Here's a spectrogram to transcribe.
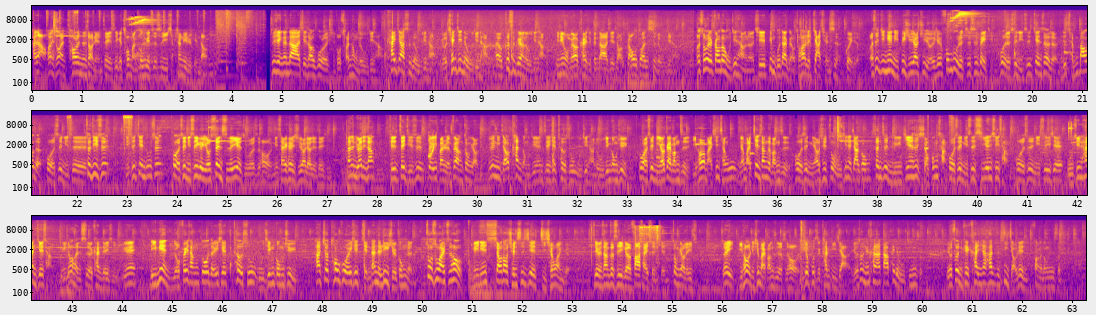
嗨，大家好，欢迎收看《超认真少年》，这里是一个充满工业知识与想象力的频道。之前跟大家介绍过了许多传统的五金行，开架式的五金行，有千金的五金行，还有各式各样的五金行。今天我们要开始跟大家介绍高端式的五金行。而所谓的高端五金行呢，其实并不代表说它的价钱是很贵的，而是今天你必须要具有一些丰富的知识背景，或者是你是建设的，你是承包的，或者是你是设计师，你是建筑师，或者是你是一个有 sense 的业主的时候，你才可以需要了解这一集。但是你不要紧张，其实这一集是对一般人非常重要的，因为你只要看懂今天这些特殊五金行的五金工具，不管是你要盖房子，以后要买新城屋，你要买建商的房子，或者是你要去做五金的加工，甚至你今天是小工厂，或者是你是 CNC 厂，或者是你是一些五金焊接厂，你都很适合看这一集，因为里面有非常多的一些特殊五金工具，它就透过一些简单的力学功能做出来之后，每年销到全世界几千万个，基本上这是一个发财省钱重要的一集。所以以后你去买房子的时候，你就不止看地价了，有时候你看它搭配的五金是什么，有时候你可以看一下它的地脚链放的东西是什么，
